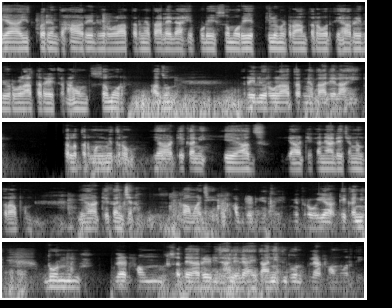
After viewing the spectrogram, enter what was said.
या इथपर्यंत हा रेल्वे रुळ आतरण्यात आलेला आहे. पुढे समोर एक किलोमीटर अंतरावरती हा रेल्वे रुळ आतरायचा राहून समोर अजून रेल्वे रुळ आतरण्यात आलेला आहे. चला तर मग मित्र या ठिकाणी हे आज या ठिकाणी आल्याच्यानंतर आपण या ठिकाणच्या कामाचे अपडेट घेतले. मित्र या ठिकाणी दोन प्लॅटफॉर्म सध्या रेडी झालेले आहेत आणि दोन प्लॅटफॉर्मवरती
